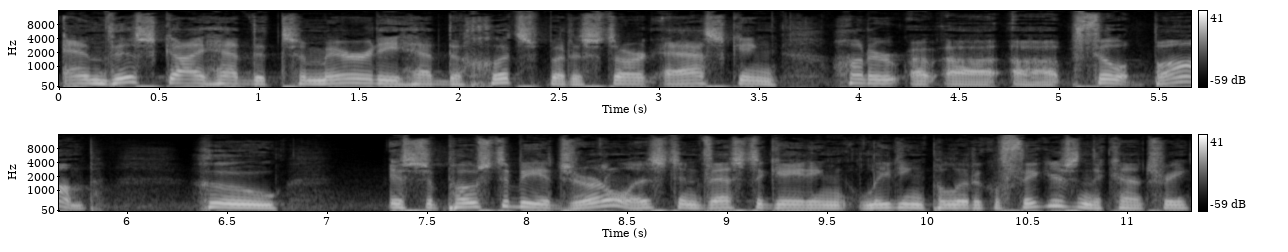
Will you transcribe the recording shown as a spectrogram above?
and this guy had the temerity, had the chutzpah to start asking Hunter uh, uh, uh, Philip Bump, who is supposed to be a journalist investigating leading political figures in the country,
